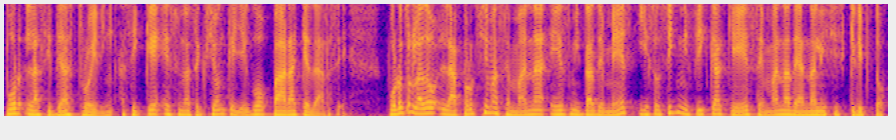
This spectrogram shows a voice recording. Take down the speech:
por las ideas trading, así que es una sección que llegó para quedarse. Por otro lado, la próxima semana es mitad de mes y eso significa que es semana de análisis cripto.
